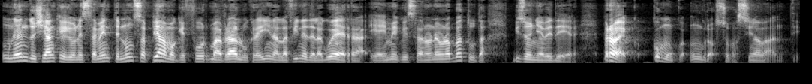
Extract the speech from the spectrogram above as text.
unendoci anche che onestamente non sappiamo che forma avrà l'Ucraina alla fine della guerra, e ahimè questa non è una battuta, bisogna vedere. Però ecco, comunque un grosso passo in avanti.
